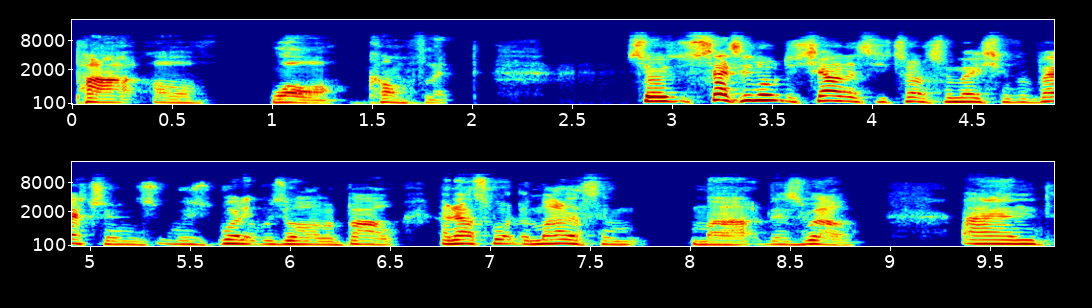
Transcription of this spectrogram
part of war conflict. So setting up the charity transformation for veterans was what it was all about, and that's what the marathon marked as well. And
